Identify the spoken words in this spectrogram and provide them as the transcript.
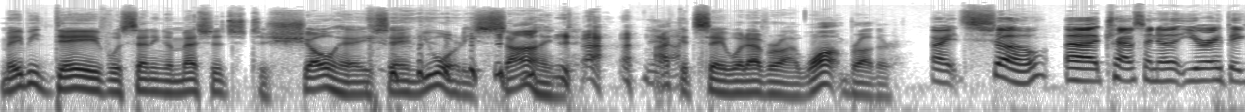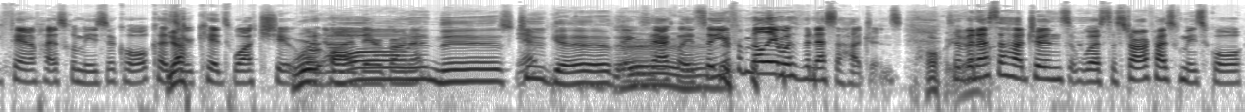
Maybe Dave was sending a message to Shohei saying, "You already signed. I could say whatever I want, brother." All right, so uh, Travis, I know that you're a big fan of High School Musical because Yeah. your kids watched it We're when uh, they were growing up. in this Yep. together. Exactly. So you're familiar with Vanessa Hudgens. Oh, so yeah. Vanessa Hudgens was the star of High School Musical.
